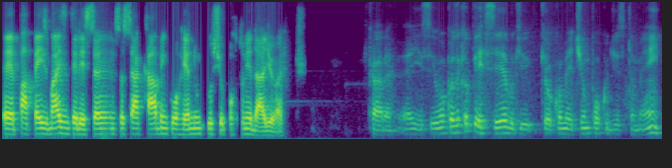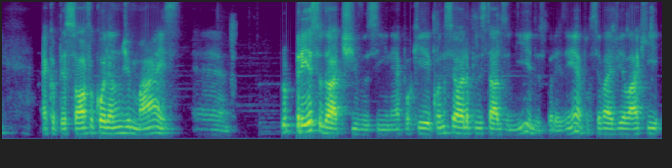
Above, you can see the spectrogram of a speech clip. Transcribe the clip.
é, papéis mais interessantes, você acaba incorrendo um custo de oportunidade, eu acho. Cara, é isso. E uma coisa que eu percebo, que, que eu cometi um pouco disso também, é que o pessoal ficou olhando demais é, para o preço do ativo, assim, né? Porque quando você olha para os Estados Unidos, por exemplo, você vai ver lá que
